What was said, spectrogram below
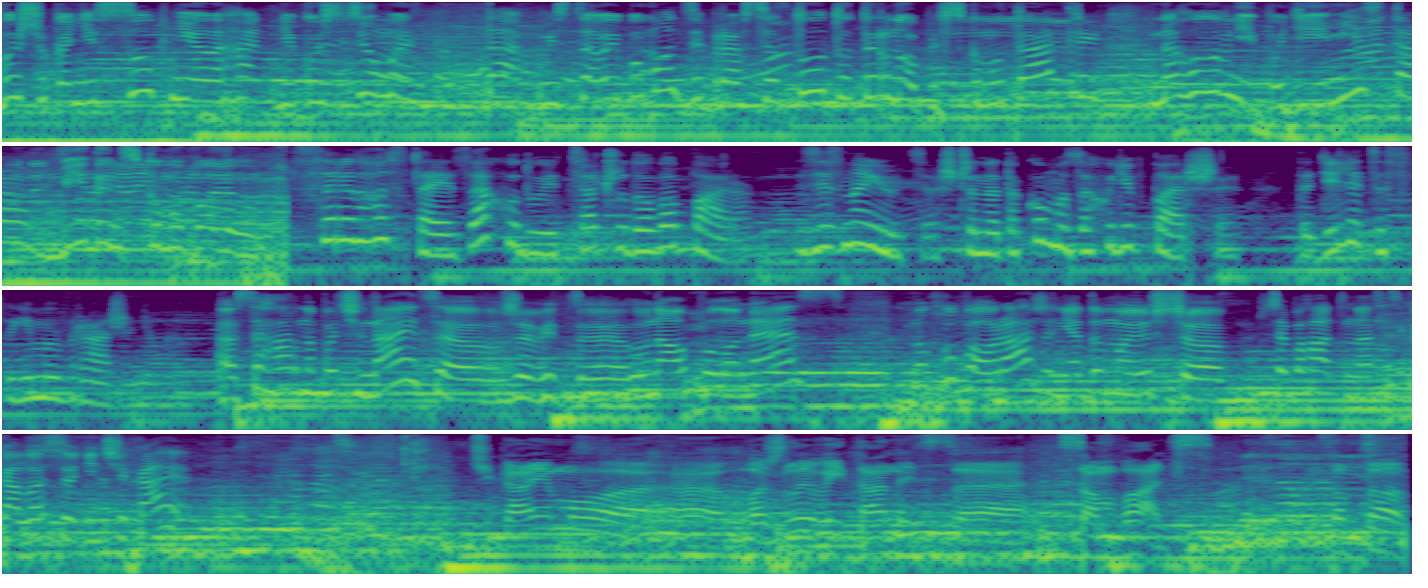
Вишукані сукні, елегантні костюми. Так, місцевий бомон зібрався тут, у Тернопільському театрі, на головній події міста Віденському балу. Серед гостей заходу і ця чудова пара зізнаються, що на такому заході вперше та діляться своїми враженнями. Все гарно починається. Вже від е, лунав полонез. Ну, купа вражень. Я думаю, що ще багато нас цікавого сьогодні чекає. Чекаємо е, важливий танець це сам вальс. Тобто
